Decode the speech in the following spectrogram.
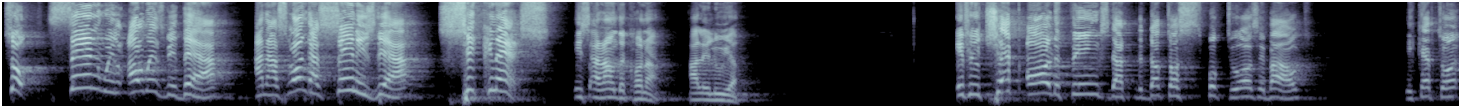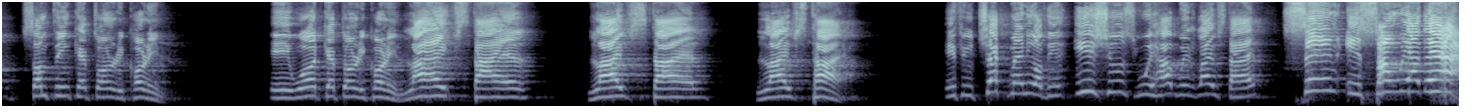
So sin will always be there, and as long as sin is there, sickness is around the corner. Hallelujah. If you check all the things that the doctor spoke to us about, he kept on something kept on recurring. A word kept on recurring. Lifestyle, lifestyle, lifestyle. If you check many of the issues we have with lifestyle, sin is somewhere there.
